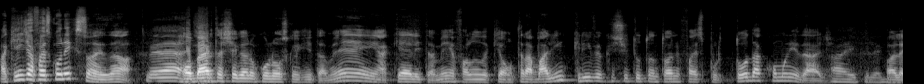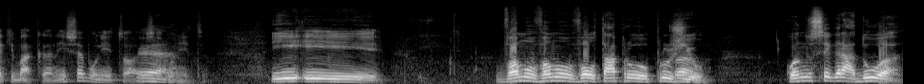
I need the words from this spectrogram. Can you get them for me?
Aqui a gente já faz conexões, né? É, Roberta já... chegando conosco aqui também, a Kelly também, falando aqui, ó, um trabalho incrível que o Instituto Antônio faz por toda a comunidade. Ai, que legal. Olha que bacana. Isso é bonito, ó. É. Isso é bonito. E, e, Vamos, vamos voltar pro, pro Gil. Vamos. Quando você gradua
